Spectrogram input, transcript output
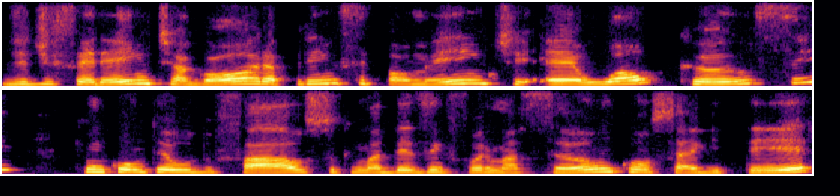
de diferente agora, principalmente, é o alcance que um conteúdo falso, que uma desinformação consegue ter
